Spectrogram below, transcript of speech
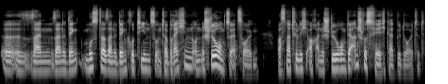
äh, sein, seine Denkmuster, seine Denkroutinen zu unterbrechen und eine Störung zu erzeugen, was natürlich auch eine Störung der Anschlussfähigkeit bedeutet.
